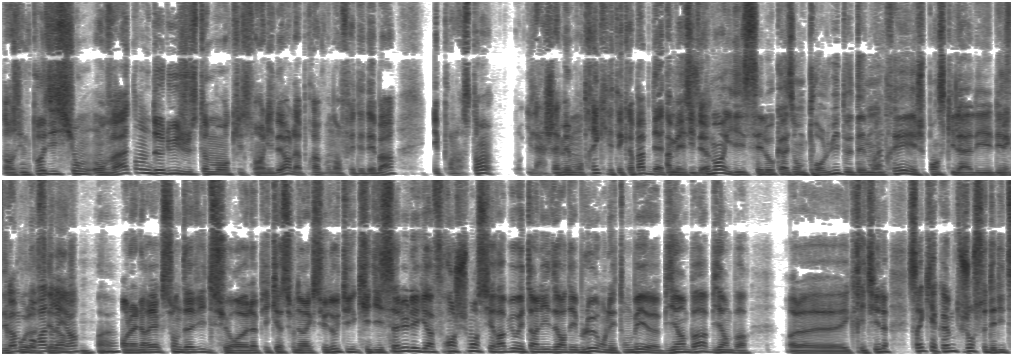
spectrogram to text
dans une position, on va attendre de lui justement qu'il soit un leader. La preuve, on en fait des débats. Et pour l'instant, il a jamais montré qu'il était capable d'être Ah mais justement, il- c'est l'occasion pour lui de démontrer et je pense qu'il a les, les Mais comme épaules pour assez Adrien. larges. Ouais. On a une réaction de David sur euh, l'application Direct Studio qui qui dit Salut les gars, franchement, si Rabiot est un leader des Bleus, on est tombé euh, bien bas, bien bas. Voilà, euh, écrit-il. C'est vrai qu'il y a quand même toujours ce délit de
